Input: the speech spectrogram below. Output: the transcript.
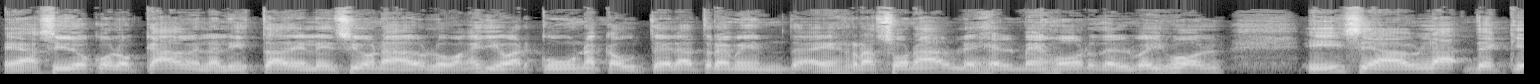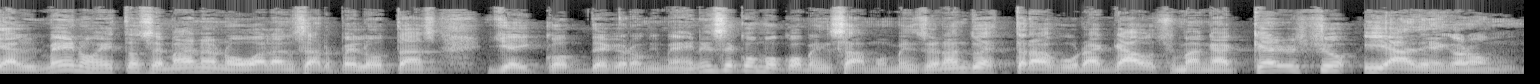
ha sido colocado en la lista de lesionados, lo van a llevar con una cautela tremenda, es razonable, es el mejor del béisbol y se habla de que al menos esta semana no va a lanzar pelotas Jacob DeGrom. Imagínense cómo comenzamos, mencionando a Strasbourg, a Gaussman, a Kershaw y a DeGrom.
